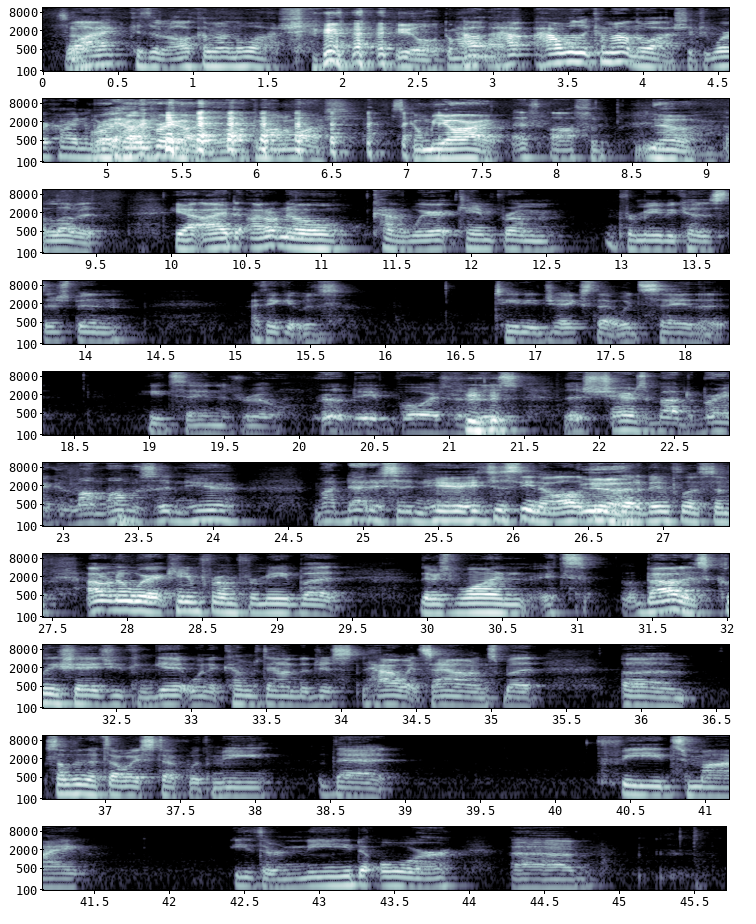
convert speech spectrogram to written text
So- Why? Because it'll all come out in the wash. it'll all come out How, in the wash how, how will it come out in the wash if you work hard and pray work hard hard? pray hard it'll all come out in the wash it's gonna be all right That's awesome. no I love it. Yeah, I, I don't know kind of where it came from for me because there's been, I think it was TD Jakes that would say that he'd say in his real, real deep voice that this, this chair's about to break and my mama's sitting here, my daddy's sitting here. He's just, you know, all the people Yeah. that have influenced him. I don't know where it came from for me, but there's one, it's about as cliche as you can get when it comes down to just how it sounds, but um, something that's always stuck with me that feeds my either need or uh,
